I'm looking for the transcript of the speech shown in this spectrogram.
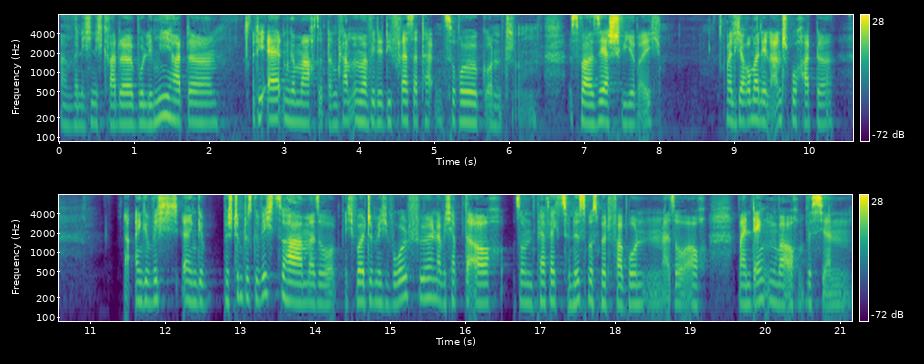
ähm, wenn ich nicht gerade Bulimie hatte, Diäten gemacht und dann kamen immer wieder die Fressattacken zurück und ähm, es war sehr schwierig, weil ich auch immer den Anspruch hatte, ein Gewicht, ein ge bestimmtes Gewicht zu haben. Also ich wollte mich wohlfühlen, aber ich habe da auch so einen Perfektionismus mit verbunden. Also auch mein Denken war auch ein bisschen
